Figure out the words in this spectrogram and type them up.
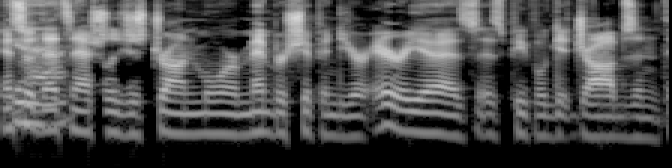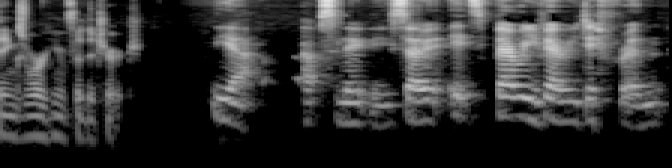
And so that's naturally just drawn more membership into your area as as people get jobs and things working for the church. Yeah, absolutely. So it's very, very different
